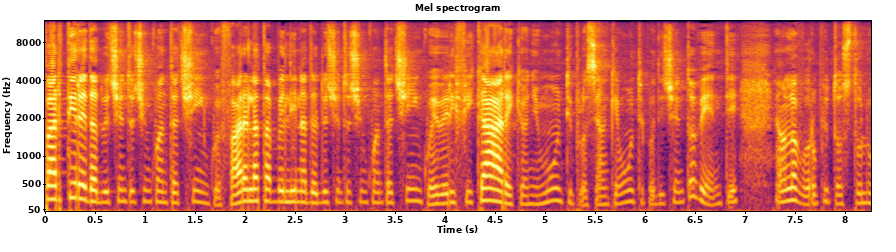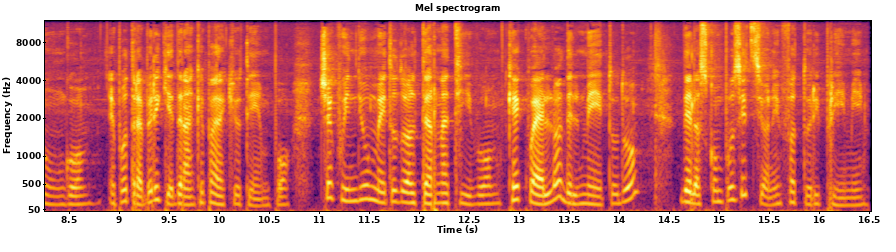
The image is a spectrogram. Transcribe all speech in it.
partire da 255, fare la tabellina del 255 e verificare che ogni multiplo sia anche multiplo di 120 è un lavoro piuttosto lungo e potrebbe richiedere anche parecchio tempo. C'è quindi un metodo alternativo, che è quello del metodo della scomposizione in fattori primi.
